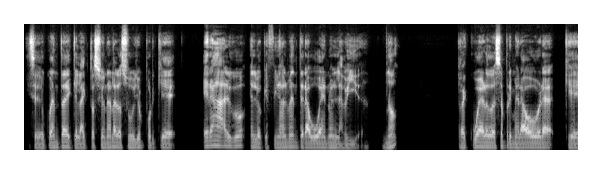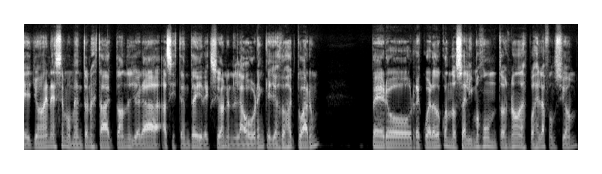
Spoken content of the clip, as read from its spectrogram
Y se dio cuenta de que la actuación era lo suyo porque era algo en lo que finalmente era bueno en la vida, ¿no? Recuerdo esa primera obra que yo en ese momento no estaba actuando, yo era asistente de dirección en la obra en que ellos dos actuaron, pero recuerdo cuando salimos juntos, ¿no? Después de la función,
